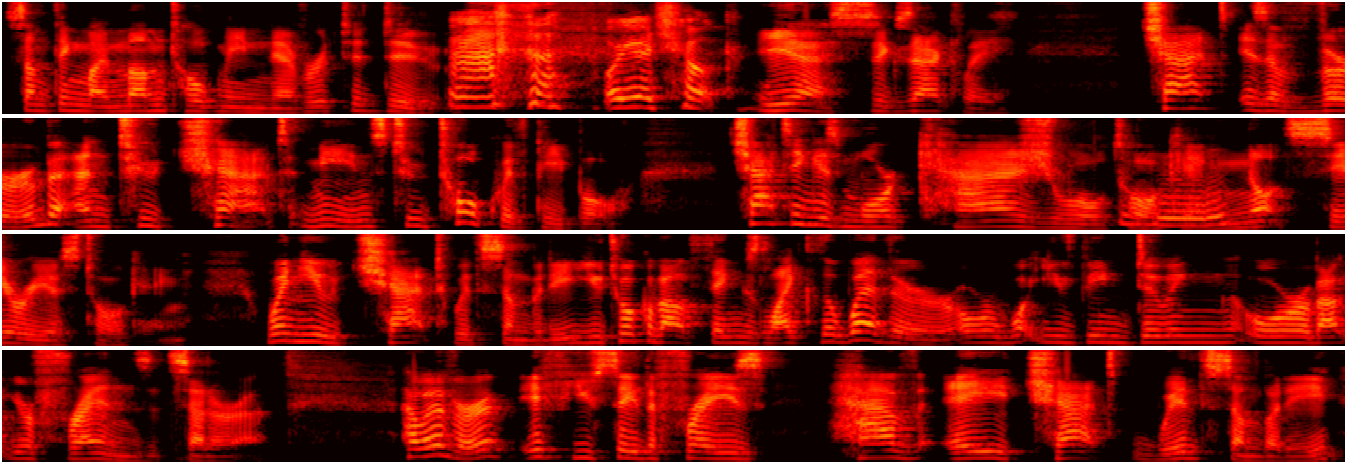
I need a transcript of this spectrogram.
something my mum told me never to do. or you're a choke. Yes, exactly. Chat is a verb, and to chat means to talk with people. Chatting is more casual mm-hmm. talking, not serious talking. When you chat with somebody, you talk about things like the weather, or what you've been doing, or about your friends, etc. However, if you say the phrase have a chat with somebody,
